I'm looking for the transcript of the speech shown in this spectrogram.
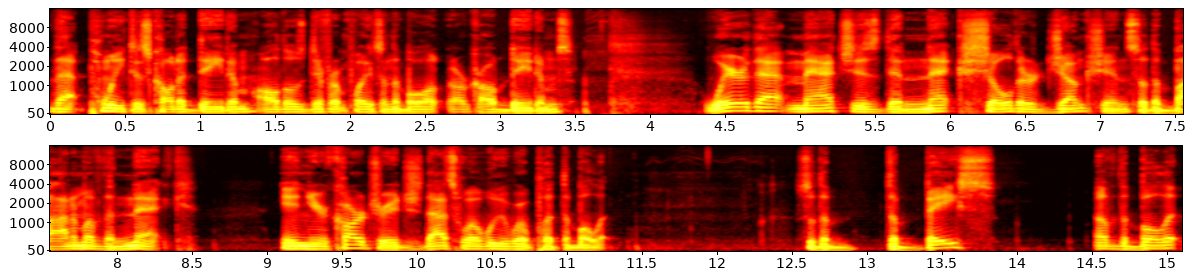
that point is called a datum. All those different points on the bullet are called datums. Where that matches the neck shoulder junction, so the bottom of the neck in your cartridge, that's where we will put the bullet. So the the base of the bullet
